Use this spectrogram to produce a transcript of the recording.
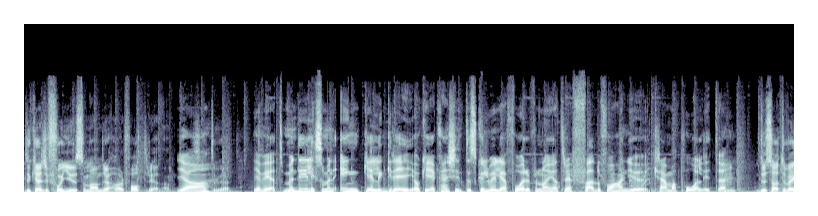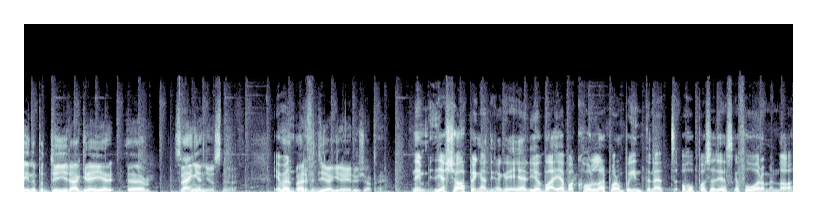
Du kanske får ljus som andra har fått redan. Ja. Vet. Jag vet, men det är liksom en enkel grej. Okej, jag kanske inte skulle vilja få det från någon jag träffar. Då får han ju kräma på lite. Du sa att du var inne på dyra grejer, eh, svängen just nu. Ja, men- vad, är det för dyra grejer du köper? Nej, jag köper inga dyra grejer. Jag bara, jag bara kollar på dem på internet och hoppas att jag ska få dem en dag.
